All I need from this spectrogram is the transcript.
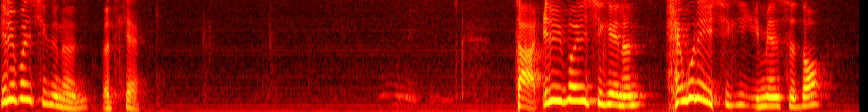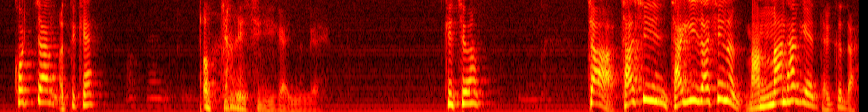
1번 시기는 어떻게? 자, 1번 시기에는 행운의 시기이면서도 곧장 어떻게? 업장의 시기가 있는 거예요. 그렇죠? 자, 자신, 자기 자신은 만만하게 될 거다.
